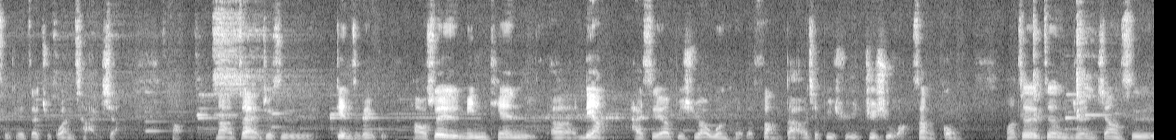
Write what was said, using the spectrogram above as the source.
势，可以再去观察一下。好，那再就是电子类股。好，所以明天呃量还是要必须要温和的放大，而且必须继续往上攻。哦，这这种就很像是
